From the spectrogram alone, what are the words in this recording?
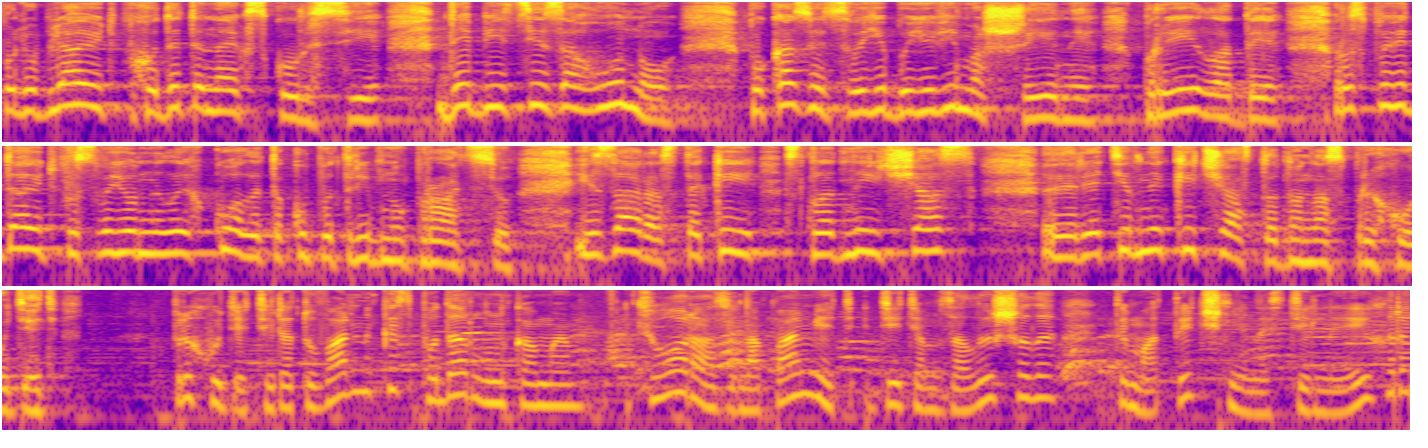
полюбляють ходити на екскурсії, де бійці загону показують свої бойові машини, прилади, розповідають про свою нелегку, але таку потрібну працю. І зараз такий складний час. е, Рятівники часто до нас приходять. Приходять рятувальники з подарунками. Цього разу на пам'ять дітям залишили тематичні настільні ігри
